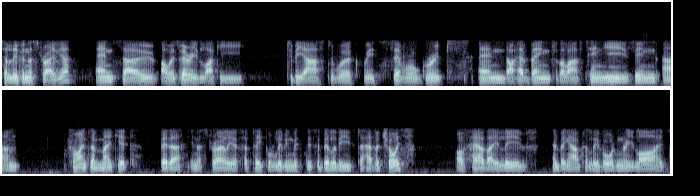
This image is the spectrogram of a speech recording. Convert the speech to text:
to live in Australia. And so I was very lucky to be asked to work with several groups, and I have been for the last 10 years in um, trying to make it better in Australia for people living with disabilities to have a choice of how they live and being able to live ordinary lives.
